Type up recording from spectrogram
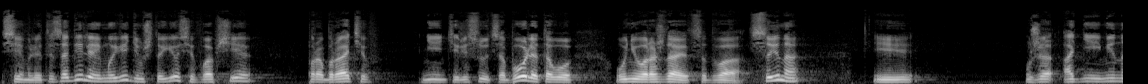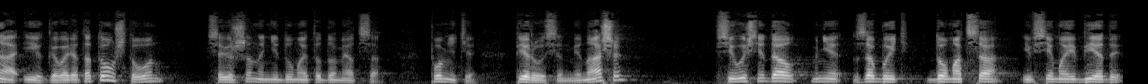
семь лет изобилия, и мы видим, что Иосиф вообще про братьев не интересуется. Более того, у него рождаются два сына, и уже одни имена их говорят о том, что он совершенно не думает о доме отца. Помните, первый сын Минаши, Всевышний дал мне забыть дом отца и все мои беды.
